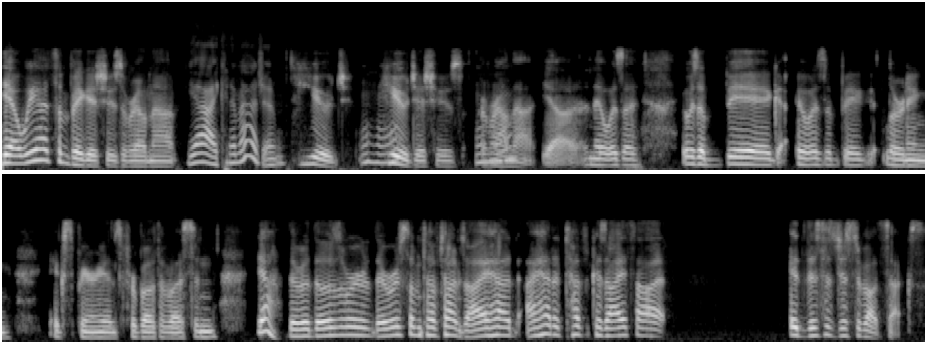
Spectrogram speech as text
Yeah, we had some big issues around that. Yeah, I can imagine. huge Mhm. huge issues Mhm. around that yeah and it was a it was a big it was a big learning experience for both of us and yeah there were those were there were some tough times i had i had a tough because i thought it, this is just about sex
